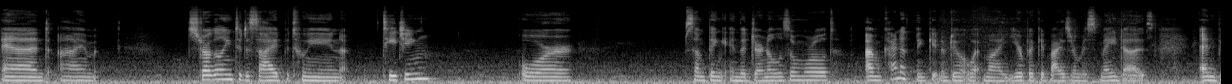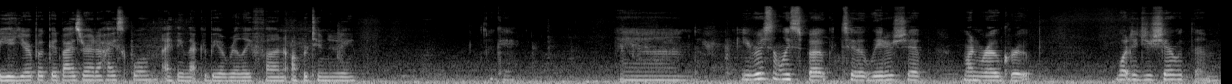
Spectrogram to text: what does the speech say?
and i'm struggling to decide between teaching or something in the journalism world. I'm kind of thinking of doing what my yearbook advisor miss may does and be a yearbook advisor at a high school. I think that could be a really fun opportunity. Okay. And you recently spoke to the Leadership Monroe group. What did you share with them?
